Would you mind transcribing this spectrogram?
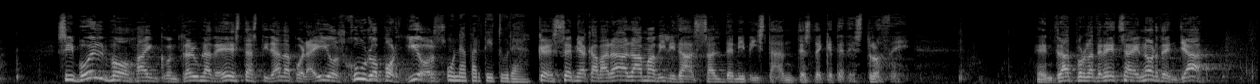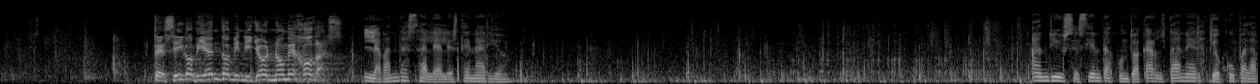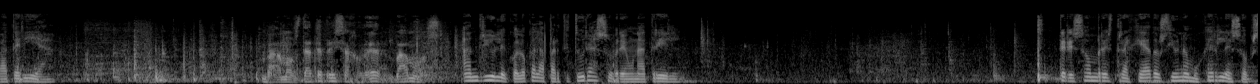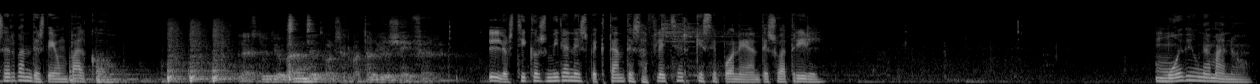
Si vuelvo a encontrar una de estas tirada por ahí, os juro por Dios Una partitura. que se me acabará la amabilidad. Sal de mi vista antes de que te destroce. Entrad por la derecha en orden, ya. Te sigo viendo, mini yo, no me jodas. La banda sale al escenario. Andrew se sienta junto a Carl Tanner, que ocupa la batería. Vamos, date prisa, joder, vamos. Andrew le coloca la partitura sobre un atril. Tres hombres trajeados y una mujer les observan desde un palco. La estudio band del Conservatorio Schaefer. Los chicos miran expectantes a Fletcher, que se pone ante su atril. Mueve una mano.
